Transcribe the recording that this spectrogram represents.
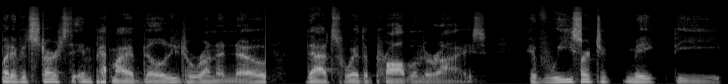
but if it starts to impact my ability to run a node that's where the problems arise if we start to make the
